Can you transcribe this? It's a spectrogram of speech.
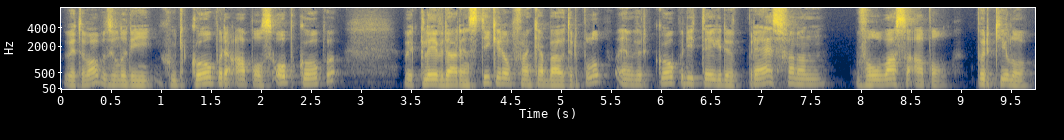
weet je wat, we zullen die goedkopere appels opkopen. We kleven daar een sticker op van Kabouter Plop en verkopen die tegen de prijs van een volwassen appel per kilo.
